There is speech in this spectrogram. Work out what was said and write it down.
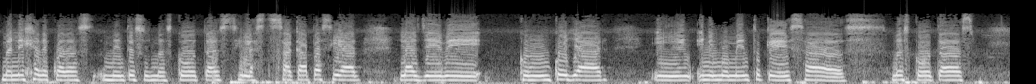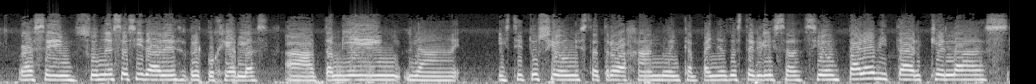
maneje adecuadamente sus mascotas, si las saca a pasear, las lleve con un collar y en, el momento que esas mascotas hacen sus necesidades, recogerlas. Ah, también la institución está trabajando en campañas de esterilización para evitar que las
